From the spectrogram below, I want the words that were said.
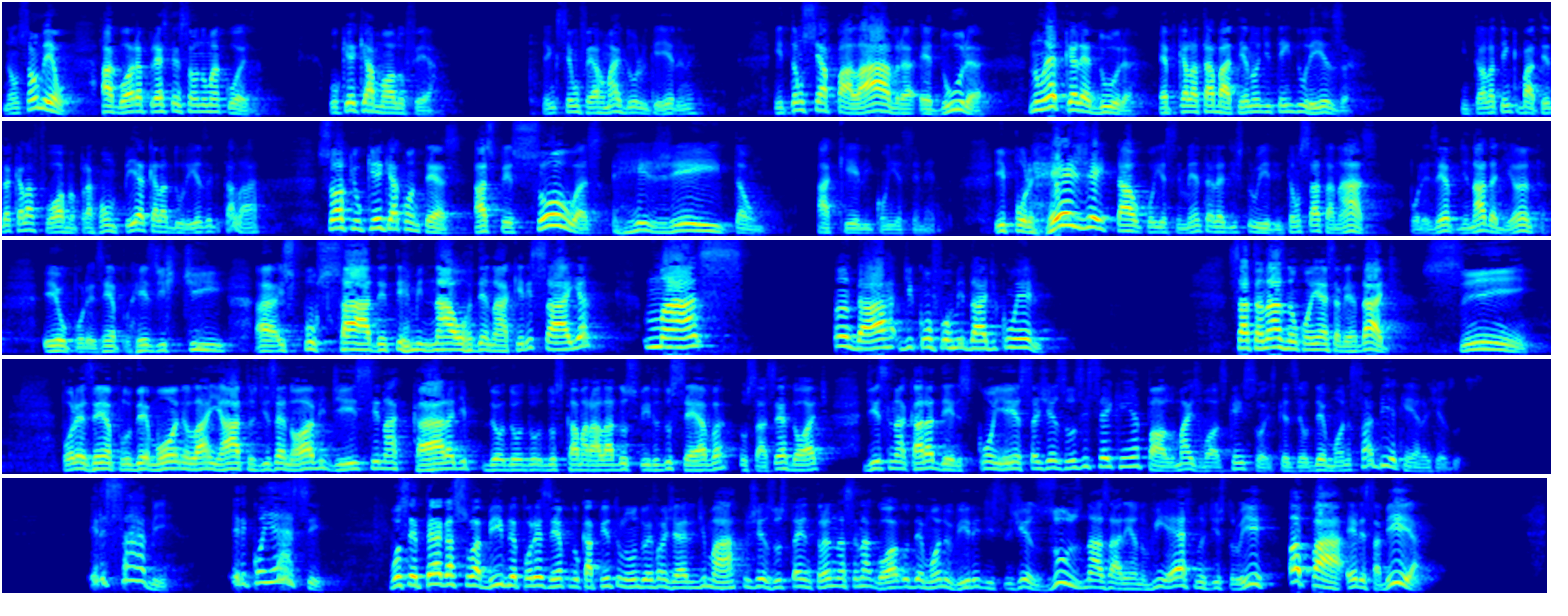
não são meus. Agora, preste atenção numa coisa. O que, que amola o ferro? Tem que ser um ferro mais duro do que ele, né? Então, se a palavra é dura, não é porque ela é dura, é porque ela está batendo onde tem dureza. Então, ela tem que bater daquela forma, para romper aquela dureza que está lá. Só que o que, que acontece? As pessoas rejeitam aquele conhecimento. E por rejeitar o conhecimento, ela é destruída. Então, Satanás, por exemplo, de nada adianta eu, por exemplo, resistir, expulsar, determinar, ordenar que ele saia, mas andar de conformidade com ele. Satanás não conhece a verdade? Sim. Por exemplo, o demônio lá em Atos 19 disse na cara de, do, do, dos camaradas dos filhos do Seva, o sacerdote, disse na cara deles: Conheça Jesus e sei quem é Paulo, mas vós quem sois? Quer dizer, o demônio sabia quem era Jesus. Ele sabe, ele conhece. Você pega a sua Bíblia, por exemplo, no capítulo 1 do Evangelho de Marcos, Jesus está entrando na sinagoga, o demônio vira e disse: Jesus Nazareno, vieste nos destruir? Opa, ele sabia.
